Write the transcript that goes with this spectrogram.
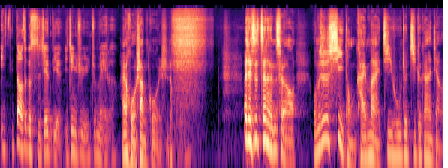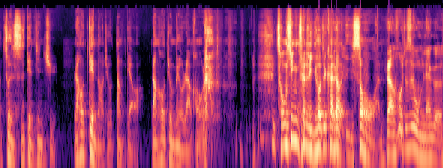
一一到这个时间点一进去就没了。还火上锅也是，而且是真的很扯哦。我们就是系统开麦，几乎就鸡哥刚才讲的，准时点进去，然后电脑就当掉，然后就没有然后了。重新整理以后，就看到已售完。然后就是我们两个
